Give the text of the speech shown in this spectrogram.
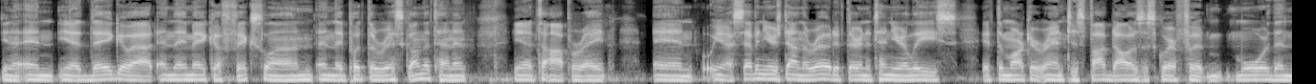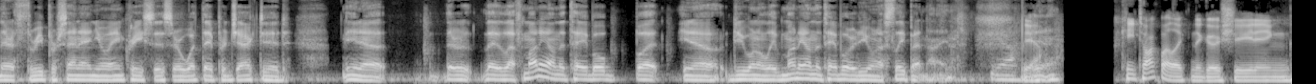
You know, and you know, they go out and they make a fixed loan and they put the risk on the tenant, you know, to operate. And you know, seven years down the road, if they're in a ten-year lease, if the market rent is five dollars a square foot more than their three percent annual increases or what they projected, you know, they they left money on the table. But you know, do you want to leave money on the table or do you want to sleep at night? Yeah. Yeah. Yeah. Can you talk about like negotiating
